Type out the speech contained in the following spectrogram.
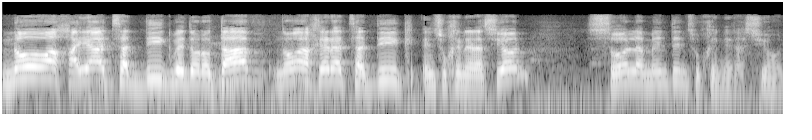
no a Hayat Tzadik Bedorotav, no a Jera Tzadik en su generación? Solamente en su generación.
